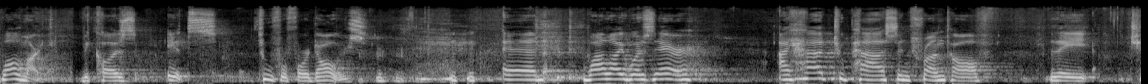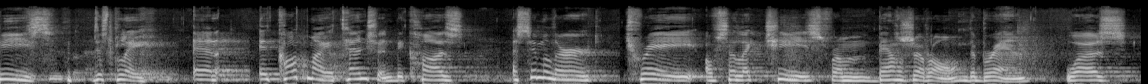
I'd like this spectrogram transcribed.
Walmart because it's two for four dollars. and while I was there, I had to pass in front of the cheese display. And it caught my attention because a similar tray of select cheese from Bergeron, the brand, was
